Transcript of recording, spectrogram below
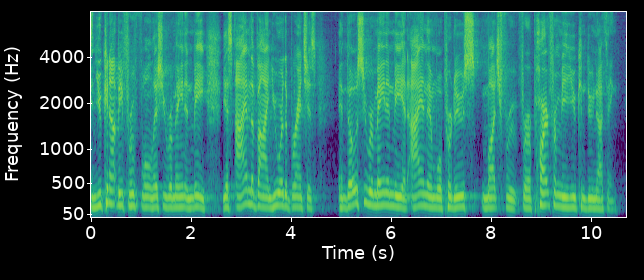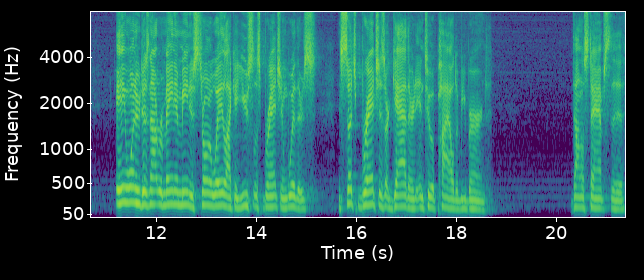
And you cannot be fruitful unless you remain in me. Yes, I am the vine, you are the branches. And those who remain in me and I in them will produce much fruit. For apart from me, you can do nothing. Anyone who does not remain in me is thrown away like a useless branch and withers. And such branches are gathered into a pile to be burned. Donald Stamps, the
